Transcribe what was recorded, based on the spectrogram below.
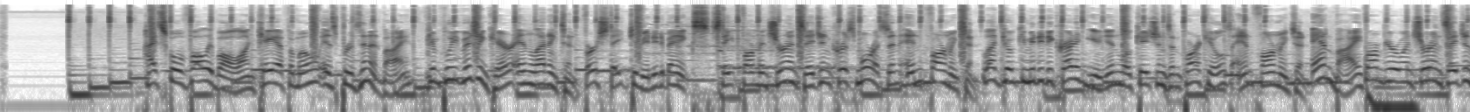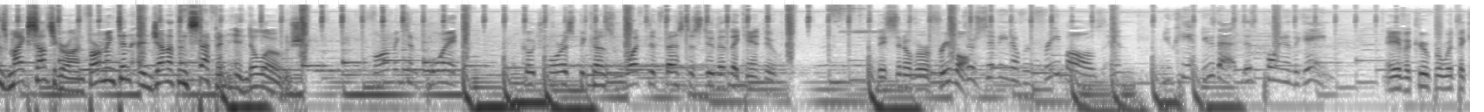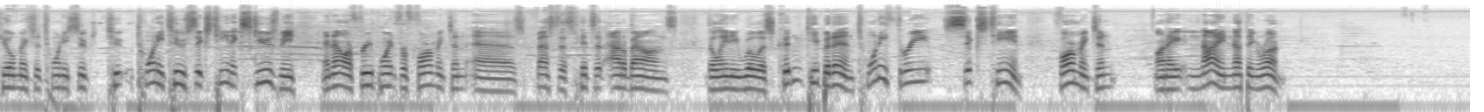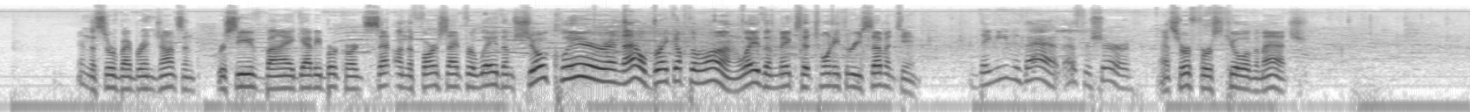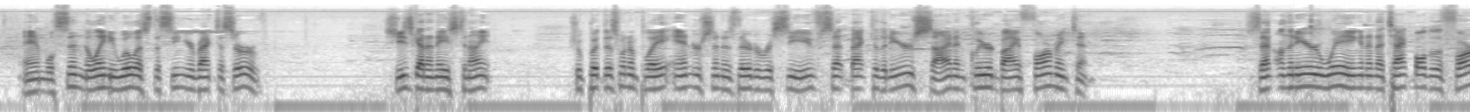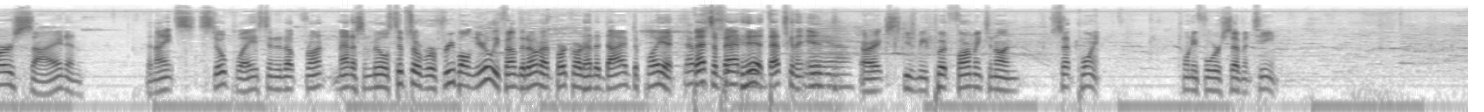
High school volleyball on KFMO is presented by Complete Vision Care in Leadington, First State Community Banks, State Farm Insurance Agent Chris Morrison in Farmington, Ledco Community Credit Union locations in Park Hills and Farmington, and by Farm Bureau Insurance Agents Mike Sonsiger on Farmington and Jonathan Steffen in Desloge. Farmington point, Coach Morris, because what did Festus do that they can't do? They sent over a free ball. They're sending over free balls, and you can't do that at this point in the game. Ava Cooper with the kill makes it 22 16, excuse me. And now a free point for Farmington as Festus hits it out of bounds. Delaney Willis couldn't keep it in. 23 16. Farmington on a 9 0 run. And the serve by Bryn Johnson, received by Gabby Burkhardt, set on the far side for Latham. Show clear, and that'll break up the run. Latham makes it 23 17. They needed that, that's for sure. That's her first kill of the match. And we'll send Delaney Willis, the senior, back to serve. She's got an ace tonight. She'll put this one in play. Anderson is there to receive. Set back to the near side and cleared by Farmington. Set on the near wing and an attack ball to the far side. And the Knights still play. Send it up front. Madison Mills tips over a free ball. Nearly found the donut. Burkhardt had a dive to play it. That That's a bad hit. That's going to end. Yeah. Or, excuse me, put Farmington on set point. 24 17.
